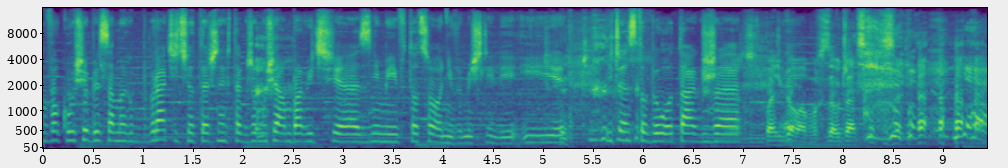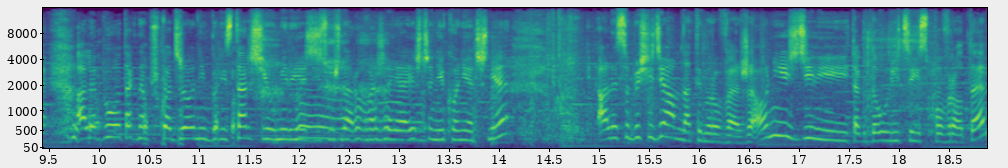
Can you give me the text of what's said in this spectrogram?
Miałam wokół siebie samych braci ciotecznych, także musiałam bawić się z nimi w to, co oni wymyślili. I, i często było tak, że... Byłaś goła po prostu cały czas. Nie, ale było tak na przykład, że oni byli starsi i umieli jeździć już na rowerze, ja jeszcze niekoniecznie, ale sobie siedziałam na tym rowerze. Oni jeździli tak do ulicy i z powrotem,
